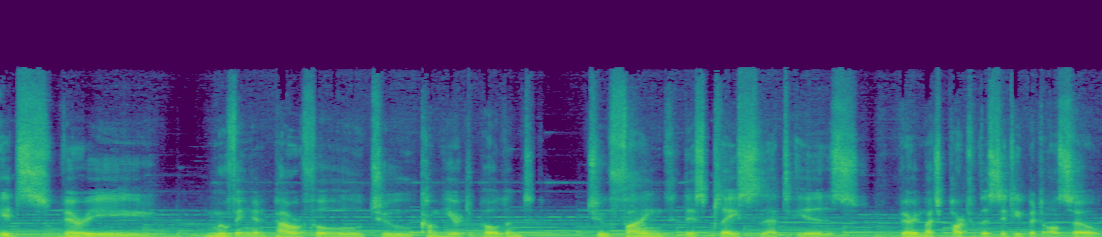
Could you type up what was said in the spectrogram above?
It's very moving and powerful to come here to Poland to find this place that is very much part of the city but also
